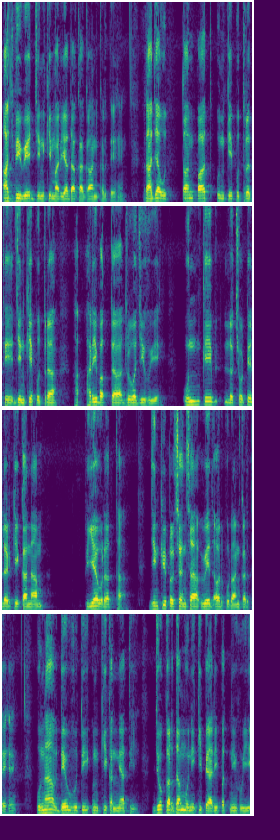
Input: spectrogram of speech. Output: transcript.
आज भी वेद जिनकी मर्यादा का गान करते हैं। राजा उत्तानपात उनके पुत्र थे, जिनके पुत्र हरिभक्त ध्रुवजी हुए। उनके छोटे लड़के का नाम प्रियव्रत था, जिनकी प्रशंसा वेद और पुराण करते हैं। पुनः देवभूति उनकी कन्या थी, जो करदम मुनि की प्यारी पत्नी हुई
